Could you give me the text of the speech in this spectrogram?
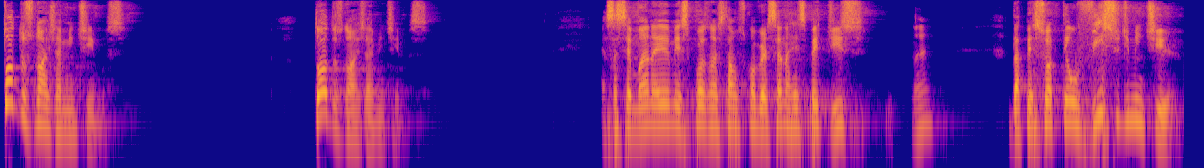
Todos nós já mentimos. Todos nós já mentimos. Essa semana eu e minha esposa nós estávamos conversando a respeito disso, né? Da pessoa que tem o vício de mentir.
